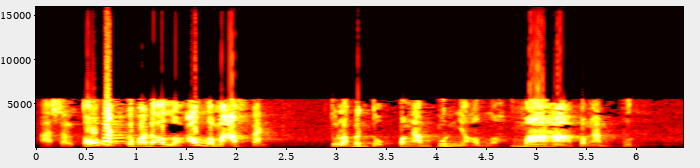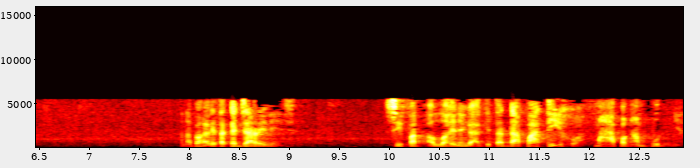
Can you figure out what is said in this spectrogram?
Asal tobat kepada Allah, Allah maafkan. Itulah bentuk pengampunnya Allah. Maha pengampun. Kenapa nggak kita kejar ini? Sifat Allah ini nggak kita dapati, wah, maha pengampunnya.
